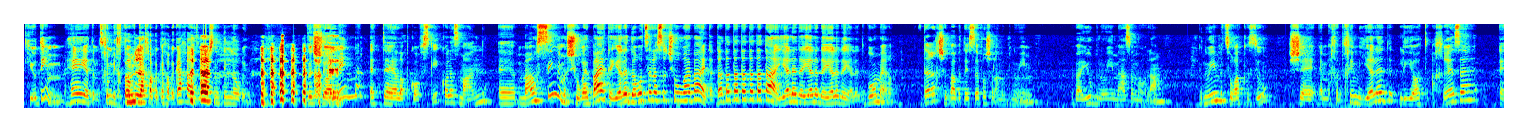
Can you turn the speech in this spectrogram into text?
כי יודעים, היי, אתם צריכים לכתוב ככה וככה וככה, אז ממש נותנים להורים. ושואלים את uh, לפקובסקי כל הזמן, uh, מה עושים עם השיעורי בית? הילד לא רוצה לעשות שיעורי בית, טה טה טה טה טה טה טה, הילד, הילד, הילד, הילד. והוא אומר, הדרך שבה בתי ספר שלנו בנויים, והיו בנויים מאז ומעולם, בנויים בצורה כזו שהם מחנכים ילד להיות אחרי זה אה,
